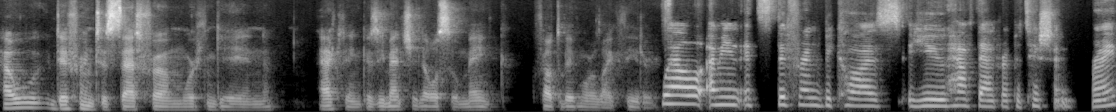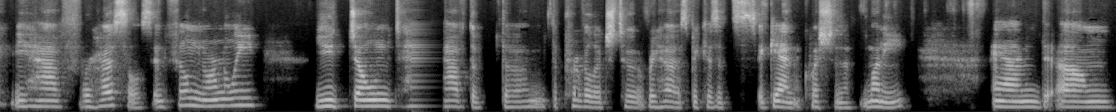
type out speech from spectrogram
how different is that from working in acting because you mentioned also mank felt a bit more like theater? Well, I mean, it's different because you have that repetition, right? You have rehearsals. In film, normally, you don't have the, the, the privilege to rehearse because it's, again, a question of money. And um,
